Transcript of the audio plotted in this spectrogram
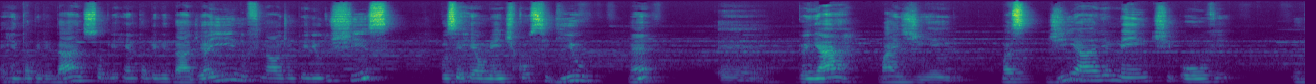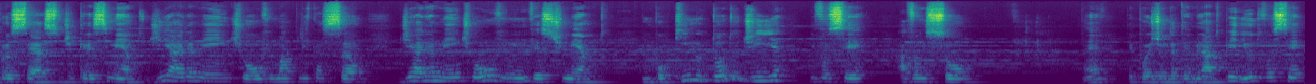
é rentabilidade sobre rentabilidade. E aí, no final de um período X, você realmente conseguiu, né? É, ganhar mais dinheiro, mas diariamente houve um processo de crescimento, diariamente houve uma aplicação, diariamente houve um investimento, um pouquinho todo dia e você avançou né? Depois de um determinado período, você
